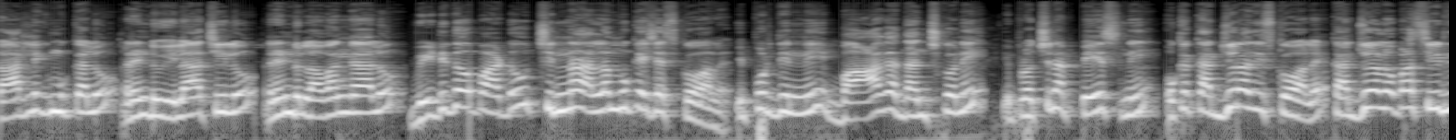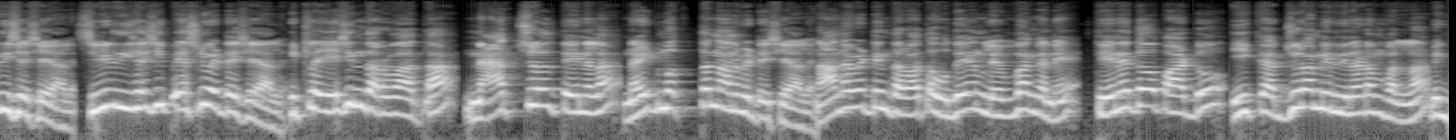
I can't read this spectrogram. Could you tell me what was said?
గార్లిక్ ముక్కలు రెండు ఇలాచీలు రెండు లవంగాలు వీటితో పాటు చిన్న అల్లం ముక్క వేసేసుకోవాలి. ఇప్పుడు దీన్ని బాగా దంచుకొని ఇప్పుడు వచ్చిన పేస్ట్ని ఒక ఖర్జూరా తీసుకోవాలి. ఖర్జూర లోపల సీడ్ తీసేసేయాలి. సీడ్ తీసేసి పేస్ట్ పెట్టేసేయాలి. ఇట్లా చేసిన తర్వాత నాచురల్ తేనెల నైట్ మొత్తం నానబెట్టేసేయాలి. నానబెట్టిన తర్వాత ఉదయం లేవ్వంగానే తేనెతో పాటు ఈ ఖర్జూర మీరు తినడం వల్ల మీకు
